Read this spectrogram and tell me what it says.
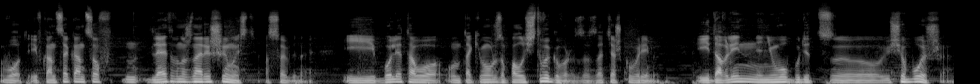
Вот. И в конце концов, для этого нужна решимость особенная. И более того, он таким образом получит выговор за затяжку времени. И давление на него будет э, еще больше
